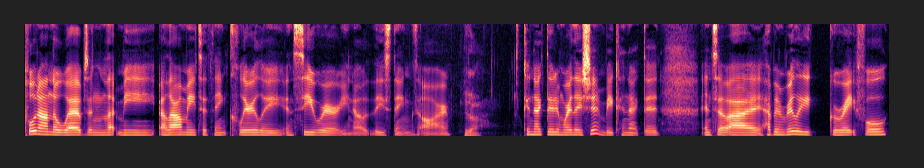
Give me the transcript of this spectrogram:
pull down the webs and let me allow me to think clearly and see where, you know, these things are yeah connected and where they shouldn't be connected. And so I have been really grateful.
